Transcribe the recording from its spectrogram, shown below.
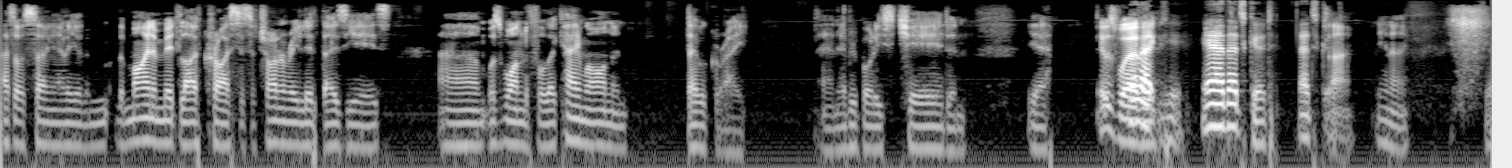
as I was saying earlier, the, the minor midlife crisis of trying to relive those years um, was wonderful. They came on and they were great, and everybody's cheered, and yeah, it was worth Well, it. yeah, that's good. That's good. So, you know. Yeah.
